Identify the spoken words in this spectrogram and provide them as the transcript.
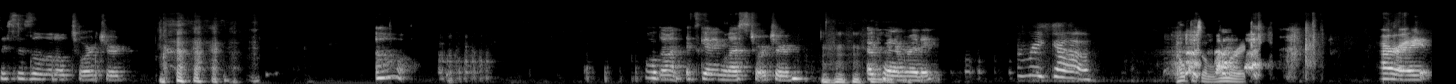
This is a little tortured. Oh. Hold on. It's getting less tortured. Okay, I'm ready. Eureka! I hope it's a limerick. All right.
